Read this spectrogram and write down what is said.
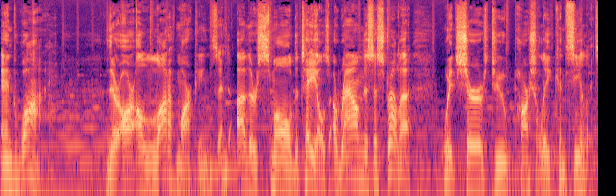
and why. There are a lot of markings and other small details around this estrella which serves to partially conceal it.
